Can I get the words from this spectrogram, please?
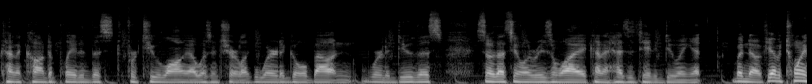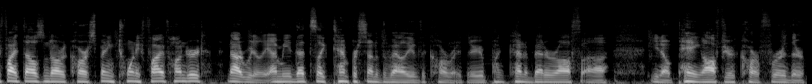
kind of contemplated this for too long. I wasn't sure like where to go about and where to do this. So that's the only reason why I kind of hesitated doing it. But no, if you have a $25,000 car, spending 2,500—not really. I mean, that's like 10% of the value of the car right there. You're kind of better off, uh, you know, paying off your car further.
